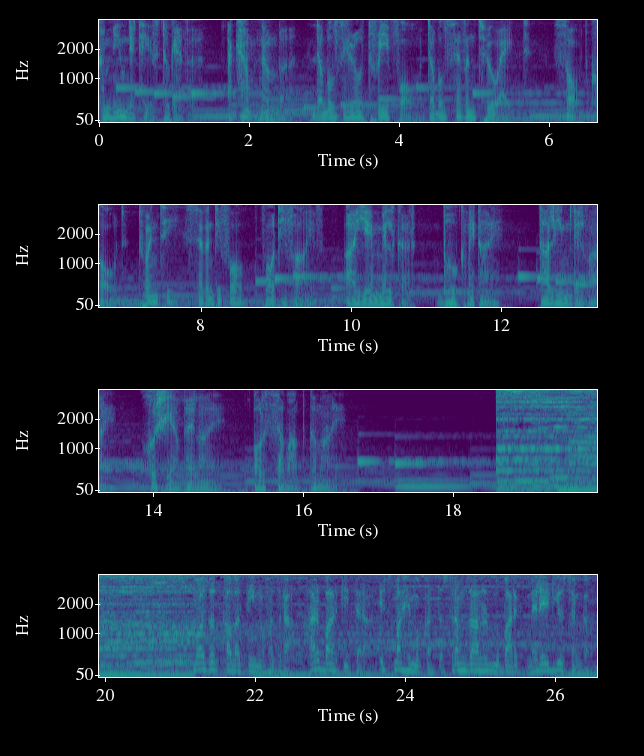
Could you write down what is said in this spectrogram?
communities together account number double zero three four double seven two eight sort code twenty seventy four forty five आइए मिलकर भूख मिटाएँ तालीम दिलवाएँ खुशियाँ फैलाएँ और सवाब कमाएँ मोजस खातन हजरा हर बार की तरह इस माह मुकदस रमज़ान मुबारक में रेडियो संगम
